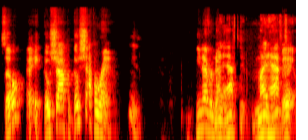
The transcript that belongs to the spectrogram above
So hey, go shop, go shop around. Hmm. You never know. Might have to. Might have yeah. to.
